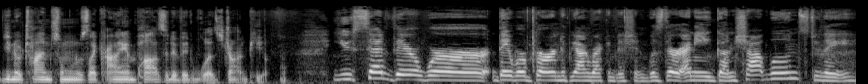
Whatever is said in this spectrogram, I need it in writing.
you know time someone was like I am positive it was John Peel. You said there were they were burned beyond recognition. Was there any gunshot wounds? Do they?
